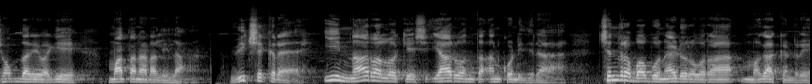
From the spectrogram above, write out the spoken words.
ಜವಾಬ್ದಾರಿಯಾಗಿ ಮಾತನಾಡಲಿಲ್ಲ. ವೀಕ್ಷಕರೇ, ಈ ನಾರಾ ಲೋಕೇಶ್ ಯಾರು ಅಂತ ಅಂದ್ಕೊಂಡಿದ್ದೀರಾ ಚಂದ್ರಬಾಬು ನಾಯ್ಡುರವರ ಮಗ ಕಣ್ರಿ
